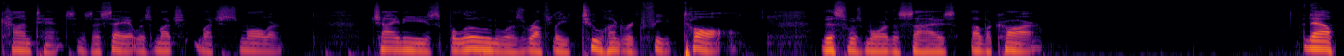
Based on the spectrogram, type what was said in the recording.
contents. As I say, it was much, much smaller. The Chinese balloon was roughly 200 feet tall. This was more the size of a car. Now,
